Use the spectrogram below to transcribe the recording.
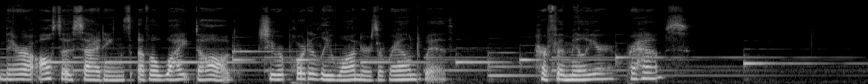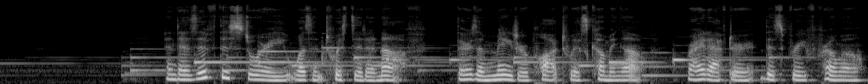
There are also sightings of a white dog she reportedly wanders around with. Her familiar, perhaps? And as if this story wasn't twisted enough, there's a major plot twist coming up right after this brief promo.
